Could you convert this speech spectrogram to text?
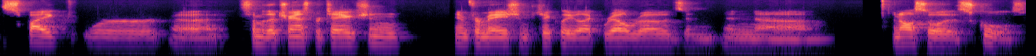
spiked were some of the transportation information, particularly like railroads and and um, and also schools.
